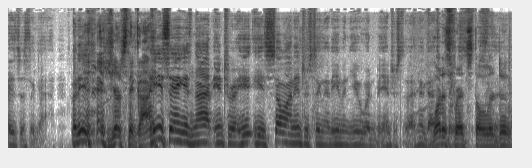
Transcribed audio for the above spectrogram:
he's just a guy. But he's He's just the guy. he's saying he's not inter- he, He's so uninteresting that even you wouldn't be interested. I think that's what does Fred Stoller do?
